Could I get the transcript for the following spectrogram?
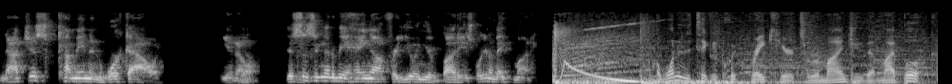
not just come in and work out. You know, Yeah. this isn't going to be a hangout for you and your buddies. We're going to make money. I wanted to take a quick break here to remind you that my book,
